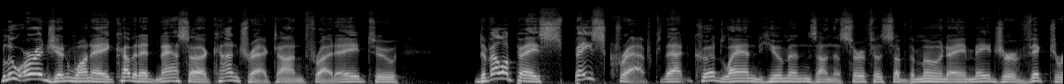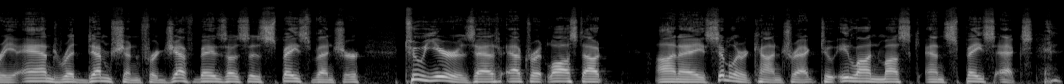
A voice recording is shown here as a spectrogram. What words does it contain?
Blue Origin won a coveted NASA contract on Friday to develop a spacecraft that could land humans on the surface of the moon, a major victory and redemption for Jeff Bezos' space venture, two years after it lost out on a similar contract to Elon Musk and SpaceX.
